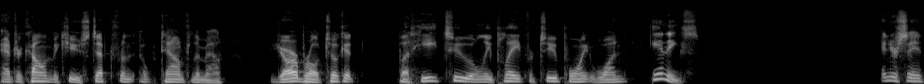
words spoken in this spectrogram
after Collin McHugh stepped from, down from the mound, Yarbrough took it, but he too only played for 2.1 innings. And you're saying,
